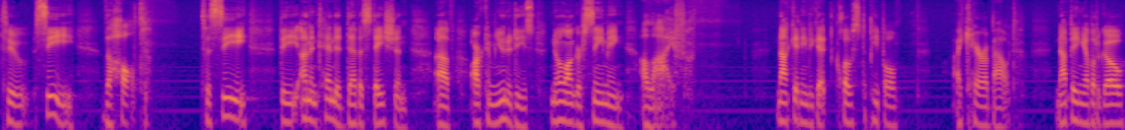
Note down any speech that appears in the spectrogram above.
to see the halt to see the unintended devastation of our communities no longer seeming alive. Not getting to get close to people I care about. Not being able to go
